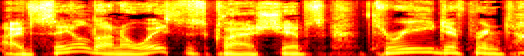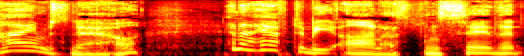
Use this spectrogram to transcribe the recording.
I've sailed on Oasis class ships three different times now, and I have to be honest and say that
